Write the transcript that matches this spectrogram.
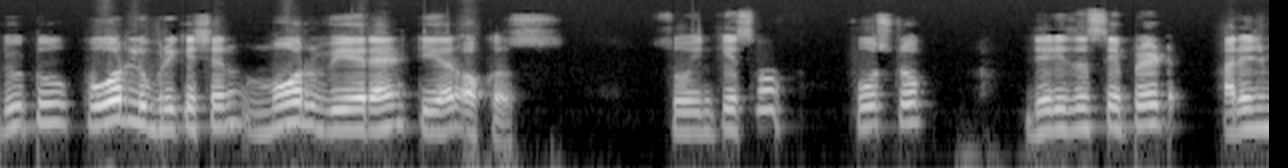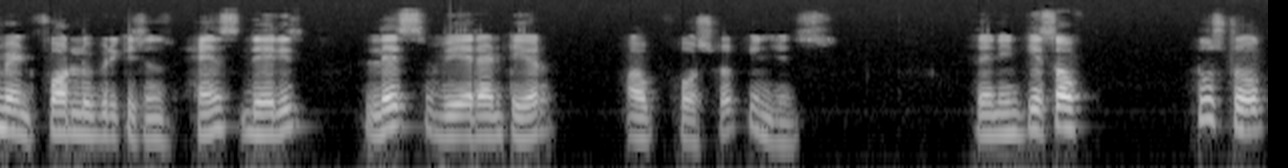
due to poor lubrication more wear and tear occurs. So in case of four stroke there is a separate arrangement for lubrication hence there is less wear and tear of four stroke engines. Then in case of two stroke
